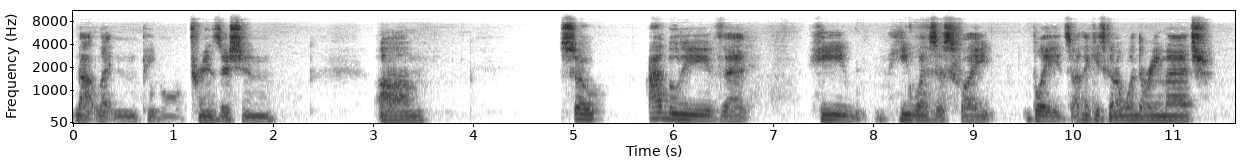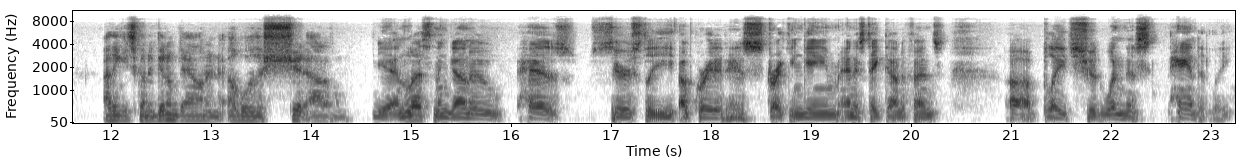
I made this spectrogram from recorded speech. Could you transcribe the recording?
not letting people transition. Um, so I believe that he he wins this fight. Blaydes. I think he's going to win the rematch. I think he's going to get him down and elbow the shit out of him. Yeah, unless Ngannou has seriously upgraded his striking game and his takedown defense, uh, Blaydes should win this handedly.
